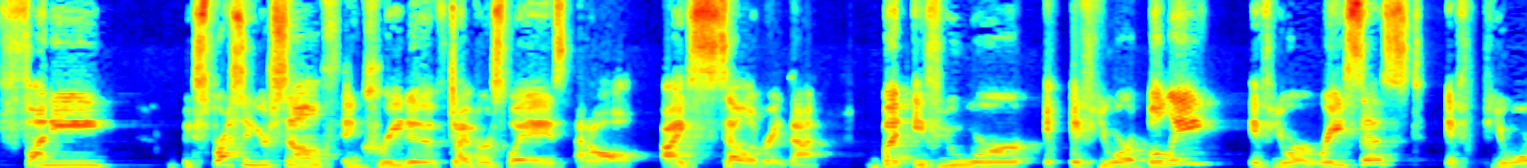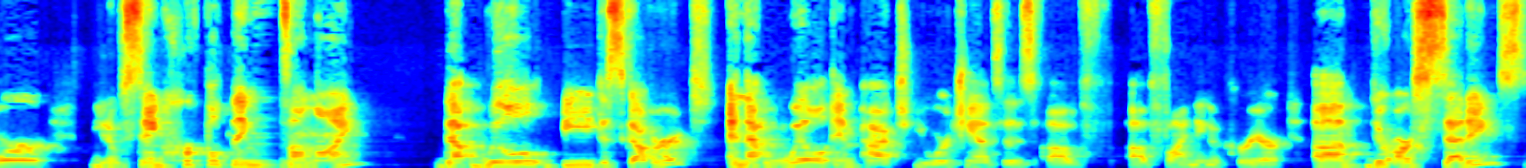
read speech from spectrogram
funny, expressing yourself in creative, diverse ways at all. I celebrate that. But if you're if you're a bully, if you're a racist, if you're you know saying hurtful things online, that will be discovered and that will impact your chances of of finding a career. Um, there are settings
